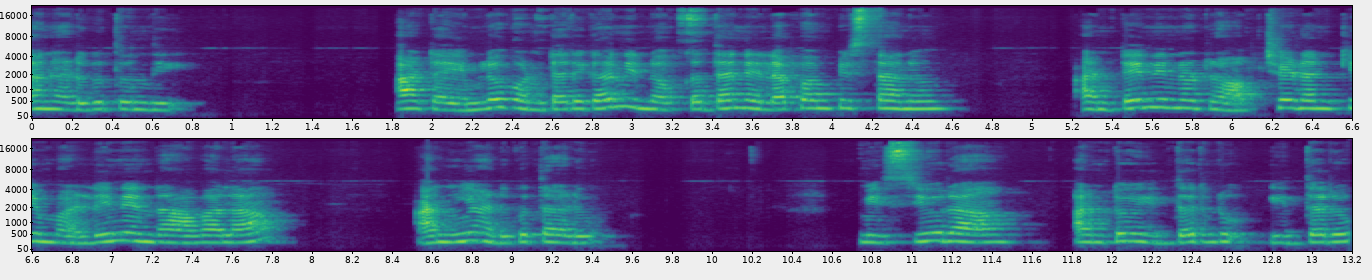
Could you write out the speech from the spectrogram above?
అని అడుగుతుంది. ఆ టైంలో ఒంటరిగా నిన్నొక్కదాన్ని ఎలా పంపిస్తాను? అంటే నిన్ను డ్రాప్ చేయడానికి మళ్ళీ నేను రావాలా? అని అడుగుతాడు. మిస్ యూరా అంటూ ఇద్దరు ఇద్దరు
